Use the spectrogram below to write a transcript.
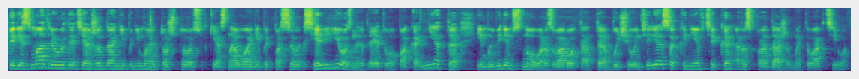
пересматривают эти ожидания понимают то, что все-таки оснований предпосылок серьезных для этого пока нет, и мы видим снова разворот от бычьего интереса к нефти, к распродажам этого актива.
